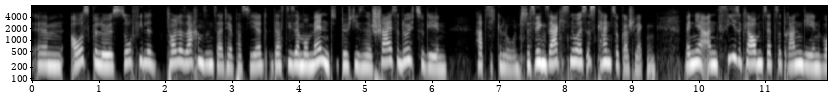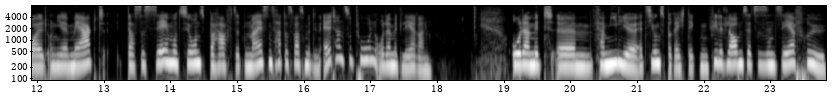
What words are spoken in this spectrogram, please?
ähm, ausgelöst. So viele tolle Sachen sind seither passiert, dass dieser Moment, durch diese Scheiße durchzugehen, hat sich gelohnt. Deswegen sage ich es nur, es ist kein Zuckerschlecken. Wenn ihr an fiese Glaubenssätze drangehen wollt und ihr merkt, das ist sehr emotionsbehaftet. Und meistens hat das was mit den Eltern zu tun oder mit Lehrern oder mit ähm, Familie, Erziehungsberechtigten. Viele Glaubenssätze sind sehr früh,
